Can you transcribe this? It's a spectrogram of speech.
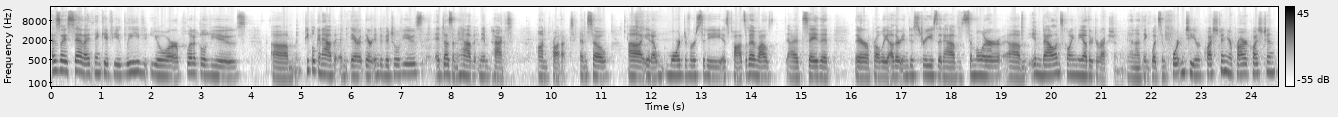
As I said, I think if you leave your political views, um, people can have an, their individual views. It doesn't have an impact on product. And so uh, you know, more diversity is positive. I'll, I'd say that there are probably other industries that have similar um, imbalance going the other direction. And I think what's important to your question, your prior question,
